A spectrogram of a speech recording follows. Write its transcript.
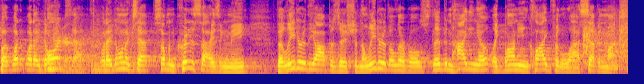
But what, what I don't Order. accept, what I don't accept, someone criticizing me, the leader of the opposition, the leader of the Liberals, they've been hiding out like Bonnie and Clyde for the last seven months.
